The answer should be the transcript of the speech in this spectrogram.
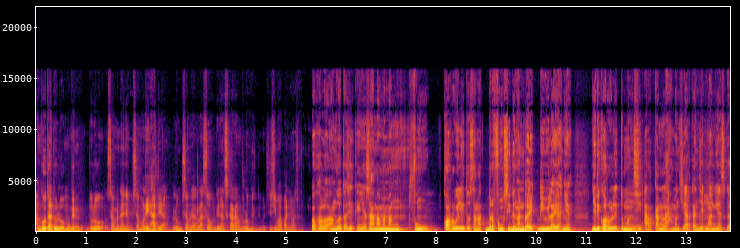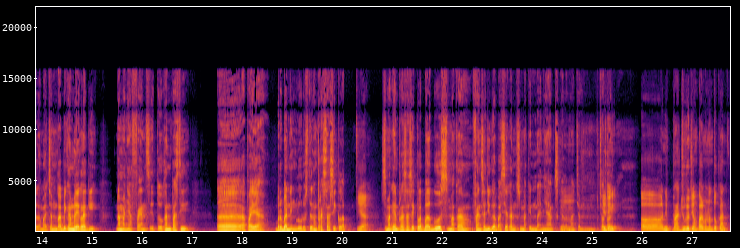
anggota dulu, mungkin dulu sampai hanya bisa melihat ya, belum bisa melihat langsung. Dengan sekarang tuh lebih di sisi apanya Mas? Oh kalau anggota sih kayaknya sama memang fung, Korwil itu sangat berfungsi dengan baik di wilayahnya. Jadi Korwil itu mensiarkan lah, mensiarkan Jackmania segala macam. Tapi kan balik lagi, namanya fans itu kan pasti eh, apa ya berbanding lurus dengan prestasi klub. Ya. Semakin prestasi klub bagus, maka fansnya juga pasti akan semakin banyak segala macam. Contoh Jadi eh, ini prajurit yang paling menentukan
